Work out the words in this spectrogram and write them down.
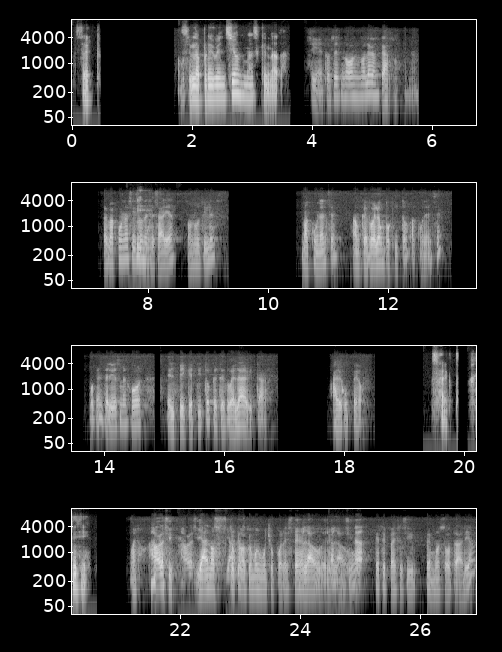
Exacto. La prevención más que nada. Sí, entonces no, no le hagan caso. Las vacunas sí, son necesarias, son útiles. Vacúnense, aunque duela un poquito, vacúnense. Porque en serio es mejor el piquetito que te duela evitar algo peor. Exacto. Bueno, ahora sí, ya nos, creo que nos vemos mucho por este lado de la medicina. ¿Qué te parece si vemos otra área?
